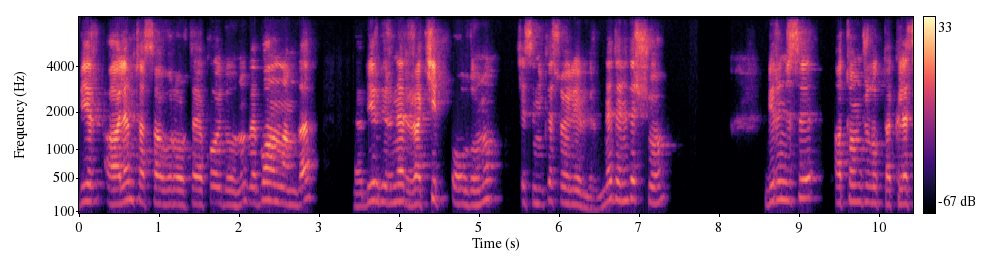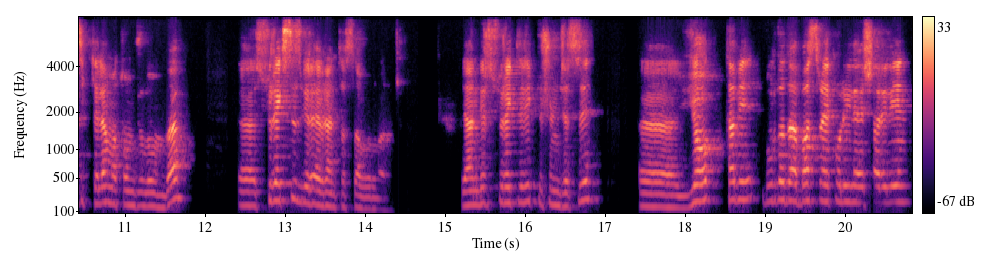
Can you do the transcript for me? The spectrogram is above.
bir alem tasavvuru ortaya koyduğunu ve bu anlamda birbirine rakip olduğunu kesinlikle söyleyebilirim. Nedeni de şu. Birincisi atomculukta, klasik kelam atomculuğunda e, süreksiz bir evren tasavvuru var. Yani bir süreklilik düşüncesi e, yok. Tabi burada da Basra ekolü ile Eşariliğin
